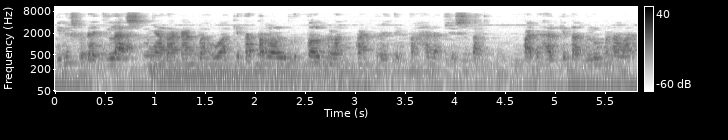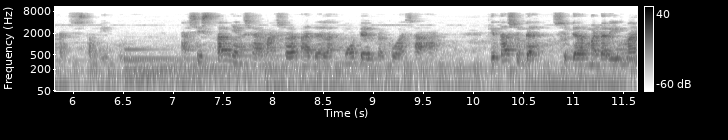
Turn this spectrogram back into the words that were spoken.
ini sudah jelas menyatakan bahwa kita terlalu betul melakukan kritik terhadap sistem padahal kita belum menawarkan sistem itu. Nah, sistem yang saya maksud adalah model kekuasaan. Kita sudah sudah menerima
